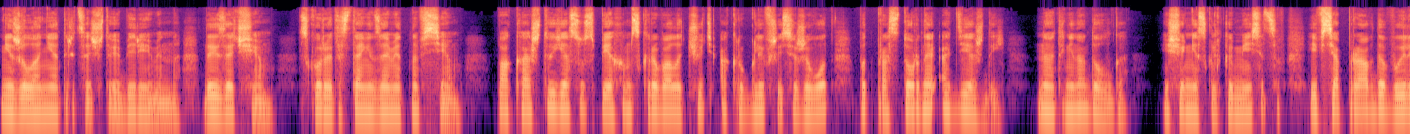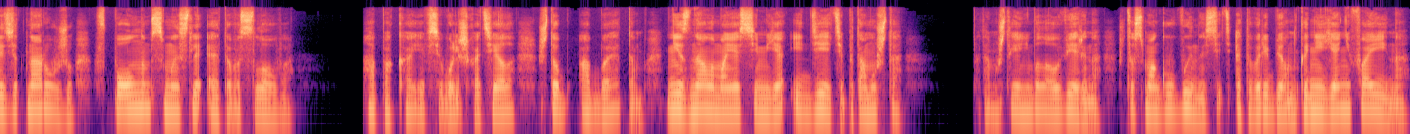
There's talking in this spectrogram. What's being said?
ни желания отрицать, что я беременна. Да и зачем? Скоро это станет заметно всем. Пока что я с успехом скрывала чуть округлившийся живот под просторной одеждой, но это ненадолго. Еще несколько месяцев, и вся правда вылезет наружу в полном смысле этого слова. А пока я всего лишь хотела, чтобы об этом не знала моя семья и дети, потому что... Потому что я не была уверена, что смогу выносить этого ребенка, ни я, ни Фаина.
